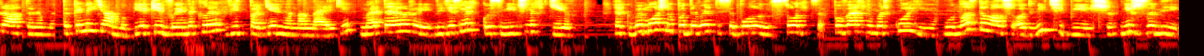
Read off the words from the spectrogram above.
кратерами, такими ямами, які виникли від падіння на неї метеорит різних космічних тіл. Якби можна подивитися було на сонце, поверхню Меркурія, воно здавалося удвічі більше, ніж Землі.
